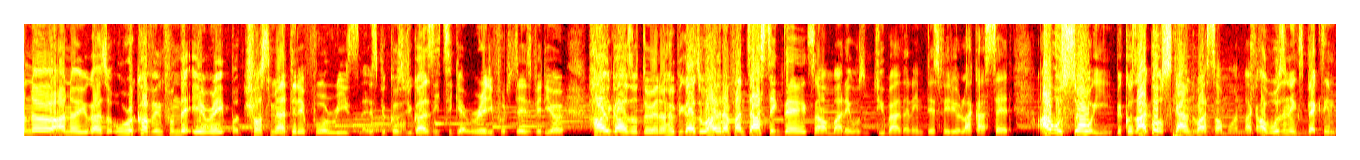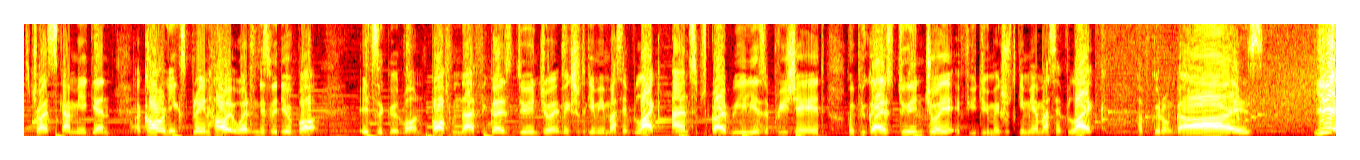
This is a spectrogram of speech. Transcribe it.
I know, I know you guys are all recovering from the ear but trust me, I did it for a reason. It's because you guys need to get ready for today's video. How you guys are doing? I hope you guys are having a fantastic day. So, my day wasn't too bad. And in this video, like I said, I was salty because I got scammed by someone. Like, I wasn't expecting him to try scam me again. I can't really explain how it went in this video, but it's a good one. Apart from that, if you guys do enjoy it, make sure to give me a massive like and subscribe. Really is appreciated. Hope you guys do enjoy it. If you do, make sure to give me a massive like. Have a good one, guys. Yeah.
